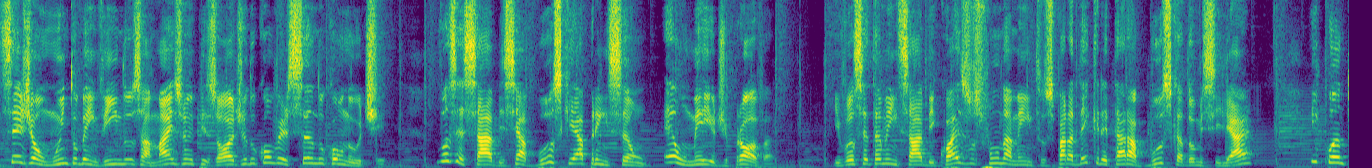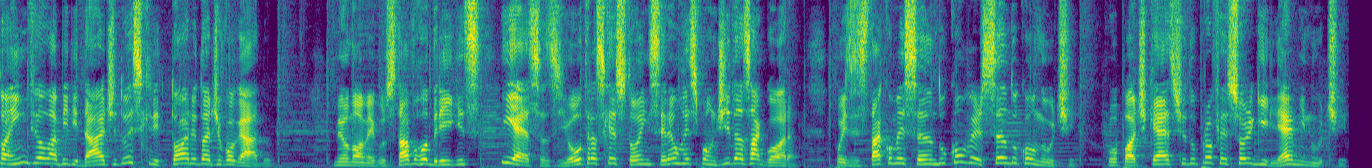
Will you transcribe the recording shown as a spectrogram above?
sejam muito bem-vindos a mais um episódio do Conversando com Nute. Você sabe se a busca e a apreensão é um meio de prova? E você também sabe quais os fundamentos para decretar a busca domiciliar? E quanto à inviolabilidade do escritório do advogado? Meu nome é Gustavo Rodrigues e essas e outras questões serão respondidas agora, pois está começando Conversando com Nuti, o podcast do professor Guilherme Nuti.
